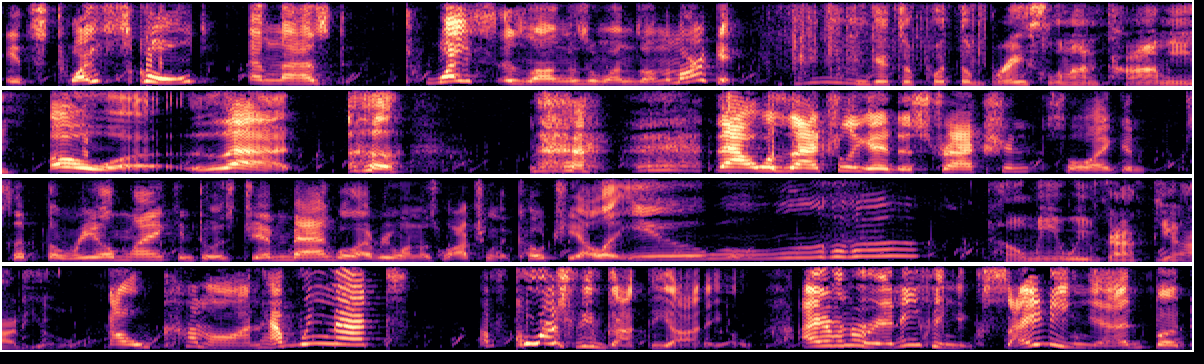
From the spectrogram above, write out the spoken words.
It's twice as cold and lasts twice as long as the ones on the market. I didn't even get to put the bracelet on Tommy. Oh, uh, that. that was actually a distraction, so I could slip the real mic into his gym bag while everyone was watching the coach yell at you. Tell me we've got the audio. Oh, come on. Have we met? Of course we've got the audio. I haven't heard anything exciting yet, but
